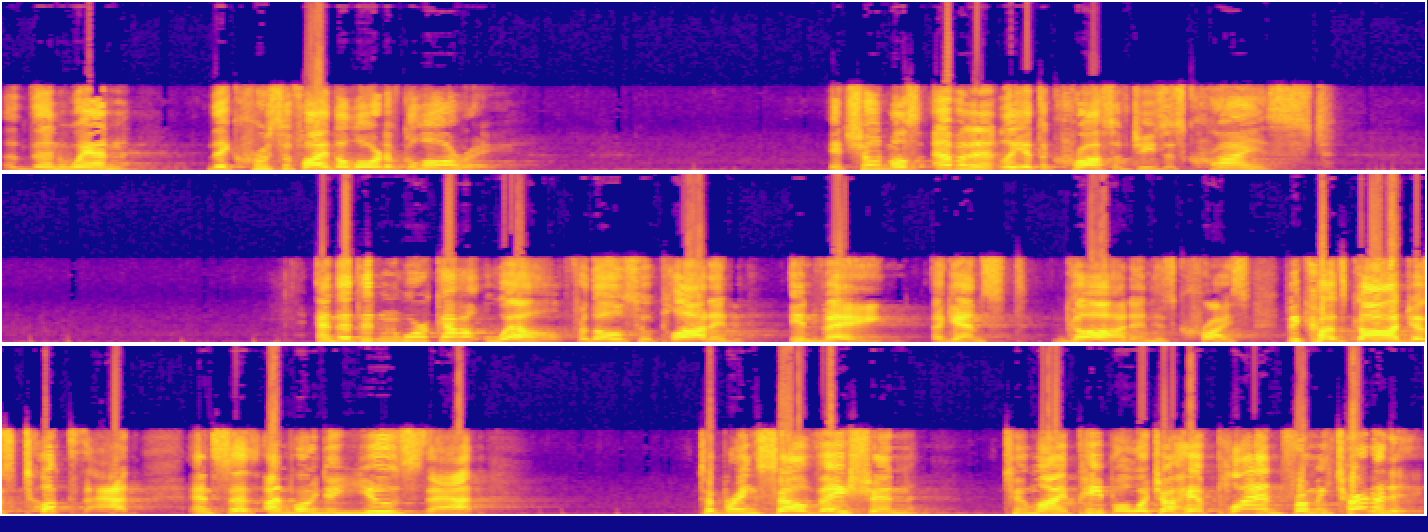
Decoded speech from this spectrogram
than when they crucified the Lord of glory. It showed most evidently at the cross of Jesus Christ. And that didn't work out well for those who plotted in vain against God and his Christ because God just took that and says, I'm going to use that to bring salvation to my people, which I have planned from eternity.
